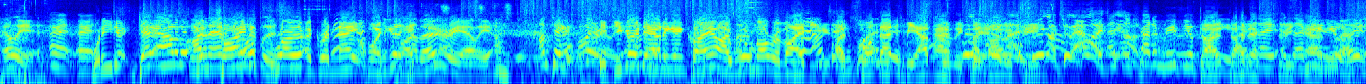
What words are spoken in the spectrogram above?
Elliot, Alright, alright. What are you doing? Get out of the. You're I'm have to trying to throw a grenade. Oh my you gotta come over here, Elliot. I'm, I'm taking fire. If you go I'm down taking- again, Cray, I will not revive you. I taking just want that to be absolutely I clear. was You got two allies As I down. try to move your body. don't as I, next to as me, I Cat. move You, Elliot.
